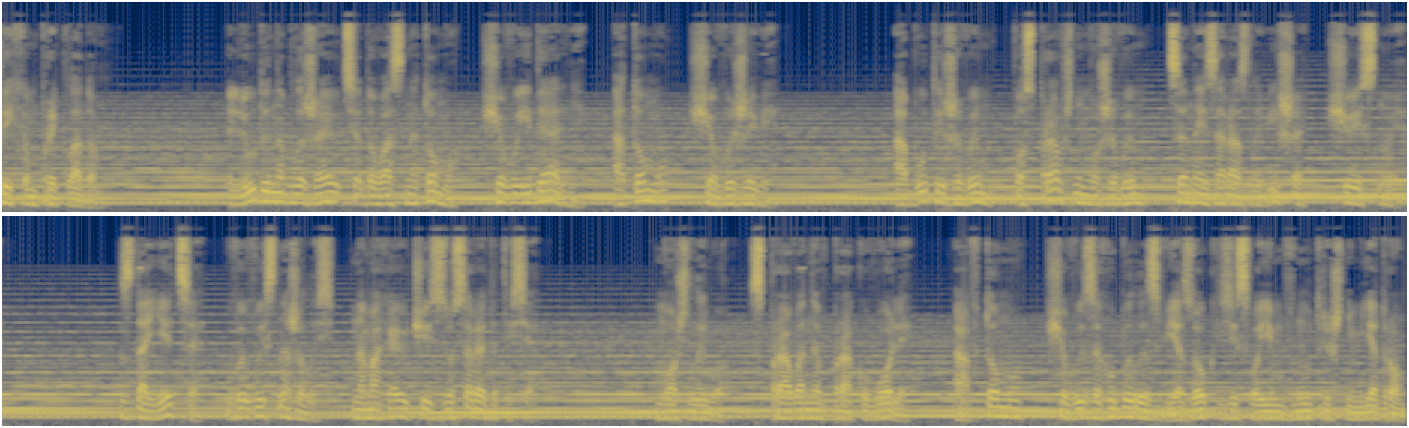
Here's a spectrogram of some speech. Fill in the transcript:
тихим прикладом. Люди наближаються до вас не тому, що ви ідеальні, а тому, що ви живі. А бути живим, по-справжньому живим, це найзаразливіше, що існує. Здається, ви виснажились, намагаючись зосередитися. Можливо, справа не в браку волі, а в тому, що ви загубили зв'язок зі своїм внутрішнім ядром,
